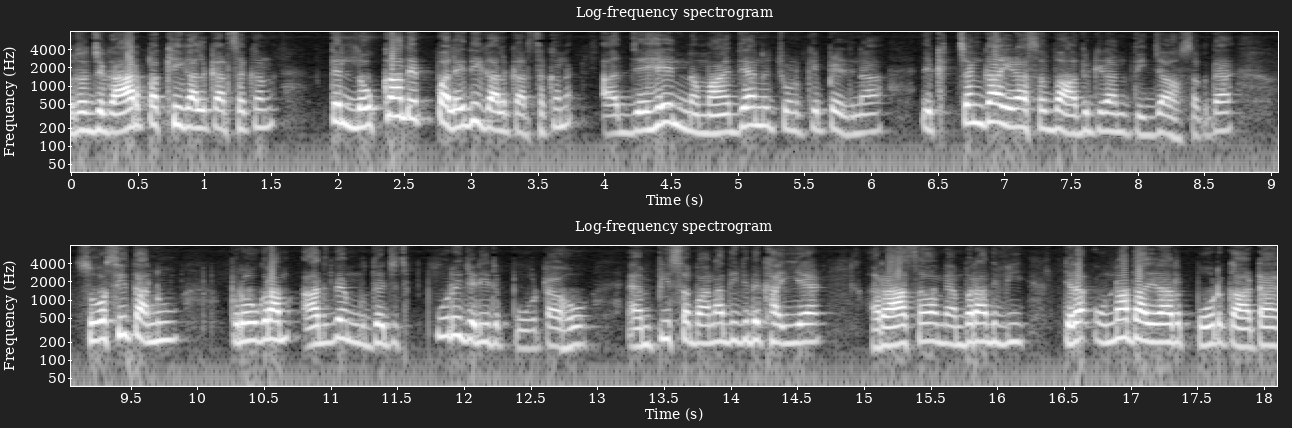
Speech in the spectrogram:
ਰੁਜ਼ਗਾਰ ਪੱਖੀ ਗੱਲ ਕਰ ਸਕਣ ਤੇ ਲੋਕਾਂ ਦੇ ਭਲੇ ਦੀ ਗੱਲ ਕਰ ਸਕਣ, ਅਜਿਹੇ ਨੁਮਾਇੰਦਿਆਂ ਨੂੰ ਚੁਣ ਕੇ ਭੇਜਣਾ ਇੱਕ ਚੰਗਾ ਜਿਹੜਾ ਸੁਭਾਵਿਕ ਜਿਹੜਾ ਨਤੀਜਾ ਹੋ ਸਕਦਾ ਸੋ ਅਸੀਂ ਤੁਹਾਨੂੰ ਪ੍ਰੋਗਰਾਮ ਅੱਜ ਦੇ ਮੁੱਦੇ 'ਚ ਪੂਰੀ ਜਿਹੜੀ ਰਿਪੋਰਟ ਆ, ਉਹ ਐਮਪੀ ਸਬਾਨਾ ਦੀ ਵੀ ਦਿਖਾਈ ਹੈ, ਰਾਜ ਸਭਾ ਮੈਂਬਰਾਂ ਦੀ ਵੀ, ਜਿਹੜਾ ਉਹਨਾਂ ਦਾ ਜਿਹੜਾ ਰਿਪੋਰਟ ਕਾਰਟ ਹੈ,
